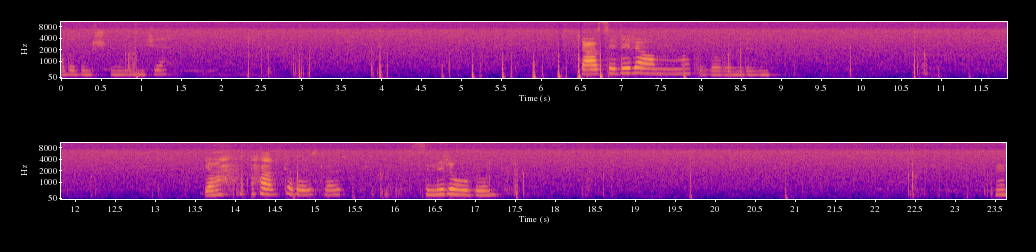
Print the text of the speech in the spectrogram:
Alalım şunu önce. Kaseleri almak zorundayım. Ya arkadaşlar sinir oldum. Hı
